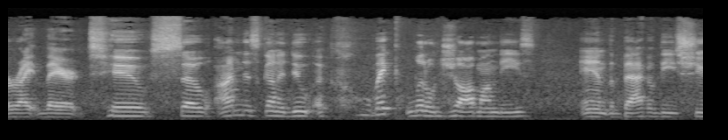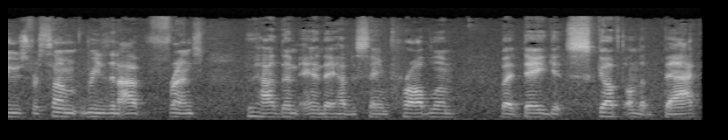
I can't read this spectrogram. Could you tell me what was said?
right there too. So I'm just going to do a quick little job on these and the back of these shoes. For some reason, I have friends who have them, and they have the same problem, but they get scuffed on the back.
